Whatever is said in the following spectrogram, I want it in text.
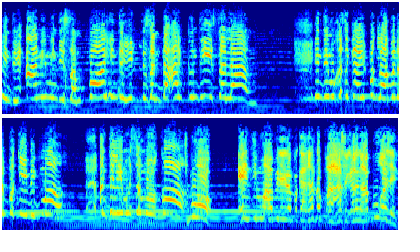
Hindi anim, hindi sampo, hindi isang daan, kundi isa lang. Hindi mo kasi kaya paglaban ng pag-ibig mo. Ang dali mong sumuko. Sumuko! Eh, hindi mo binigyan ng pagkakataon, pakasa ka lang nga bukas eh!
